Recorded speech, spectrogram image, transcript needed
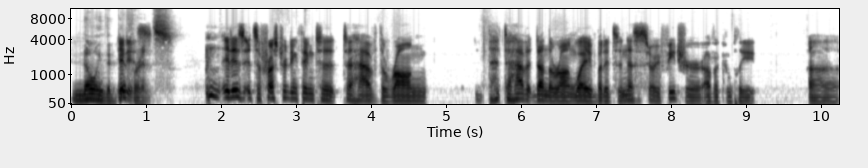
knowing the difference. it is it's a frustrating thing to to have the wrong to have it done the wrong way, but it's a necessary feature of a complete uh,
